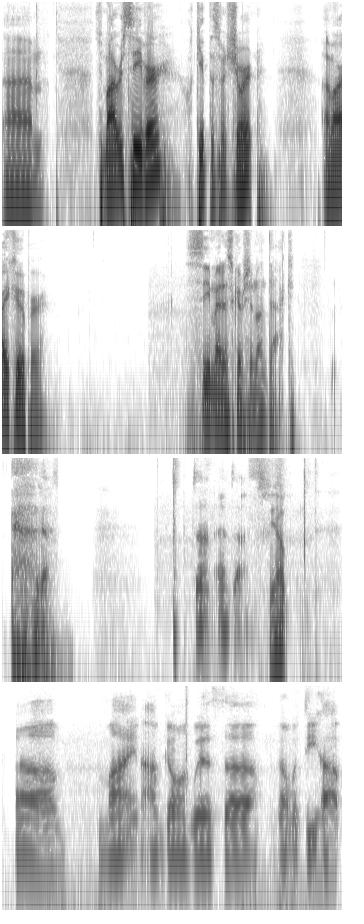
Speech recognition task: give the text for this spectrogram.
Um, so my receiver, I'll keep this one short. Amari Cooper. See my description on deck. Yes. done and done. Yep. Um, mine, I'm going with uh, going with D Hop.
